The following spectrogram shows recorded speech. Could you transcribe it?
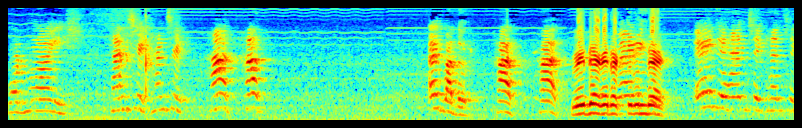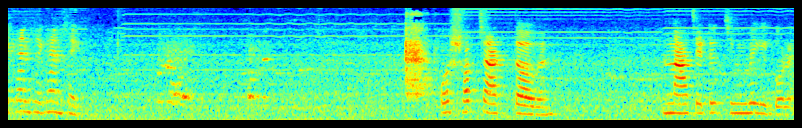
বদমাইশ হ্যান্ডশেক হ্যান্ডশেক হাত হাত। এই বাদর হাত হাত। ওই দেখ দেখ তরুণ দেখ। এই যে হ্যান্ডশেক হ্যান্ডশেক হ্যান্ডশেক হ্যান্ডশেক ও সব চাটতে হবে। না চেটে চিনবে কি করে?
